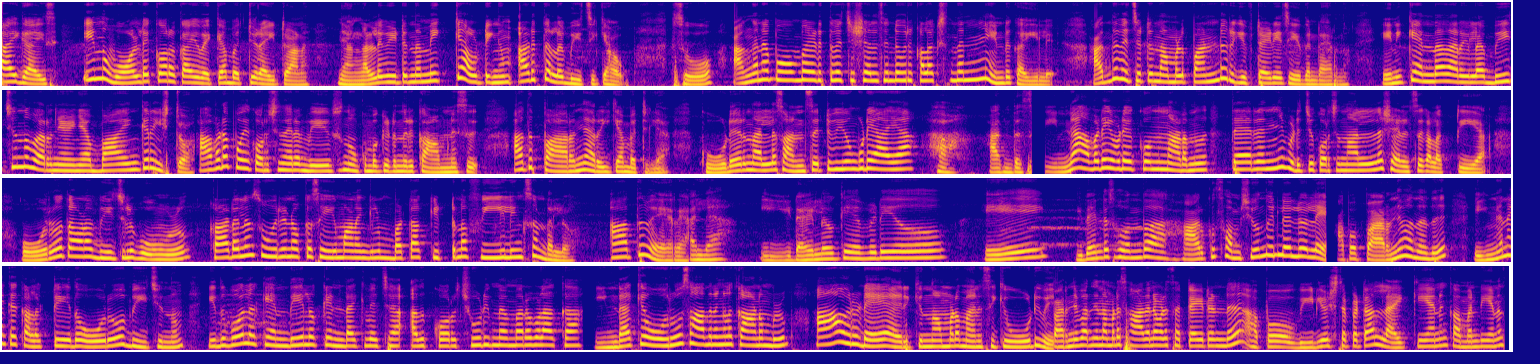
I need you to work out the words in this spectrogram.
Hi guys ഇന്ന് വാൾ ഡെക്കോറൊക്കെ ആയി വെക്കാൻ പറ്റിയ റൈറ്റാണ് ഞങ്ങളുടെ വീട്ടിൽ നിന്ന് മിക്ക ഔട്ടിങ്ങും അടുത്തുള്ള ബീച്ചിക്കാവും സോ അങ്ങനെ പോകുമ്പോൾ എടുത്തു വെച്ച ഷെൽസിന്റെ ഒരു കളക്ഷൻ തന്നെയുണ്ട് കയ്യിൽ അത് വെച്ചിട്ട് നമ്മൾ പണ്ടൊരു ഗിഫ്റ്റ് ഐഡിയ ചെയ്തിട്ടുണ്ടായിരുന്നു. എനിക്ക് എന്താണെന്നറിയില്ല. ബീച്ച് എന്ന് പറഞ്ഞു കഴിഞ്ഞാൽ ഭയങ്കര ഇഷ്ടമാണ് അവിടെ പോയി കുറച്ച് നേരം വേവ്സ് നോക്കുമ്പോൾ കിട്ടുന്നൊരു കാംനെസ് അത് പറഞ്ഞറിയിക്കാൻ പറ്റില്ല. കൂടെ ഒരു നല്ല സൺസെറ്റ് വ്യൂവും കൂടി ആയാ ഹാ. അന്തസ് പിന്നെ അവിടെ ഇവിടെയൊക്കെ ഒന്ന് നടന്ന് തെരഞ്ഞു പിടിച്ച് കുറച്ച് നല്ല ഷെൽസ് കളക്ട് ചെയ്യുക. ഓരോ തവണ ബീച്ചിൽ പോകുമ്പോഴും കടലും സൂര്യനും ഒക്കെ സെയിം ആണെങ്കിലും ബട്ട് ആ കിട്ടുന്ന ഫീലിങ്സ് ഉണ്ടല്ലോ. അത് വേറെ. അല്ല ഈ ഡയലോഗ് എവിടെയോ? ഏയ് ഇതെന്റെ സ്വന്തം ആർക്കും സംശയമൊന്നും ഇല്ലല്ലോ അല്ലേ? അപ്പോൾ പറഞ്ഞു വന്നത് ഇങ്ങനെയൊക്കെ കളക്ട് ചെയ്ത ഓരോ ബീച്ചിൽ നിന്നും ഇതുപോലൊക്കെ എന്തെങ്കിലുമൊക്കെ ഉണ്ടാക്കി വെച്ചാൽ അത് കുറച്ചുകൂടി മെമ്മറബിൾ ആക്കുക ഉണ്ടാക്കിയ ഓരോ സാധനങ്ങൾ കാണുമ്പോഴും ആ ഒരു ഡേ ആയിരിക്കും നമ്മുടെ മനസ്സിലേക്ക് ഓടി വരും. പറഞ്ഞു പറഞ്ഞ് നമ്മുടെ സാധനം ഇവിടെ സെറ്റ് ആയിട്ടുണ്ട്. അപ്പോൾ വീഡിയോ ഇഷ്ടപ്പെട്ടാൽ ലൈക്ക് ചെയ്യാനും കമന്റ് ചെയ്യാനും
